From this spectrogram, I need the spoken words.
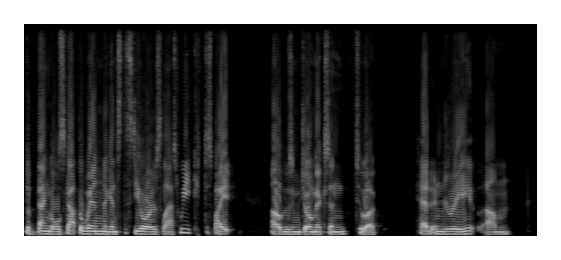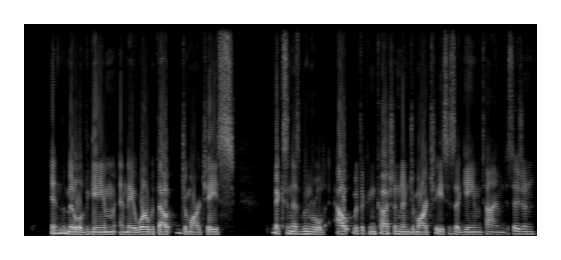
the Bengals got the win against the Steelers last week, despite uh, losing Joe Mixon to a head injury um, in the middle of the game, and they were without Ja'Marr Chase. Mixon has been ruled out with a concussion, and Ja'Marr Chase is a game time decision.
